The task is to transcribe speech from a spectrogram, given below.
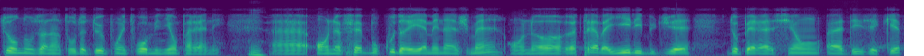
tourne aux alentours de 2,3 millions par année. Hmm. on a fait beaucoup de réaménagements. On a retravaillé les budgets d'opération des équipes,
